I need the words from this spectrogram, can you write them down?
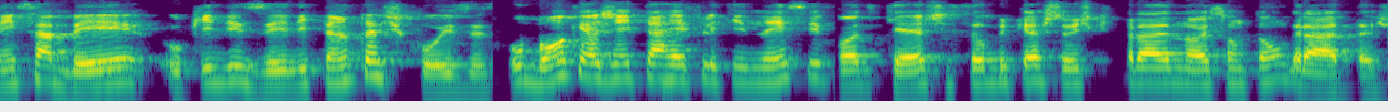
sem saber o que dizer de tantas coisas. O bom é que a gente está refletindo nesse podcast sobre questões que para nós são tão gratas.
